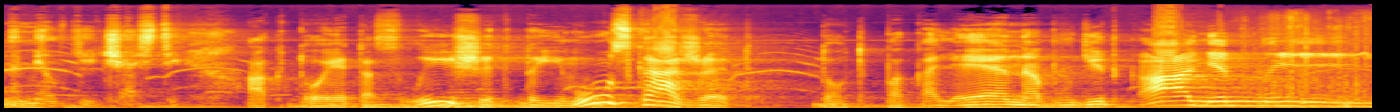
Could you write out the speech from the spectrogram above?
на мелкие части. А кто это слышит, да ему скажет, тот по колено будет каменный.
